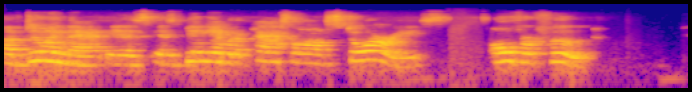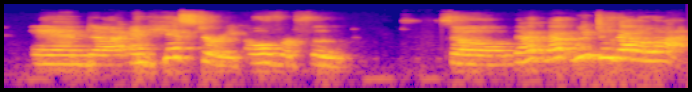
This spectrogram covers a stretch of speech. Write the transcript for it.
of doing that is, is being able to pass along stories over food and, uh, and history over food. So that, that we do that a lot.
